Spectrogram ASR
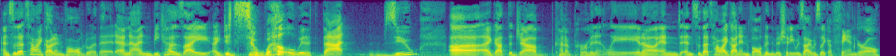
And so that's how I got involved with it. And and because I I did so well with that zoo, uh, I got the job kind of permanently, you know. And and so that's how I got involved in the Machete. Was I was like a fangirl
